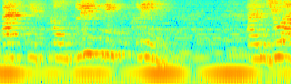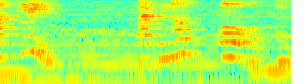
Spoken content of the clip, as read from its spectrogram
but is completely clean. And you are clean, but not all of you.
